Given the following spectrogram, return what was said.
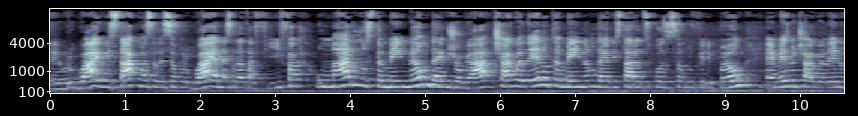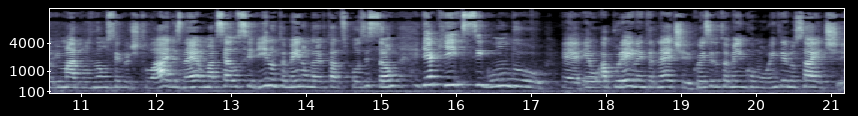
é, é uruguaio, está com a seleção uruguaia nessa data FIFA. O Marlos também não deve jogar. Thiago Heleno também não deve estar à disposição do Filipão, é, mesmo Thiago Heleno e Marlos não sendo titulares, né? O Marcelo Cirino também não deve estar à disposição. E aqui, segundo é, eu apurei na internet, conhecido também como entrei no site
